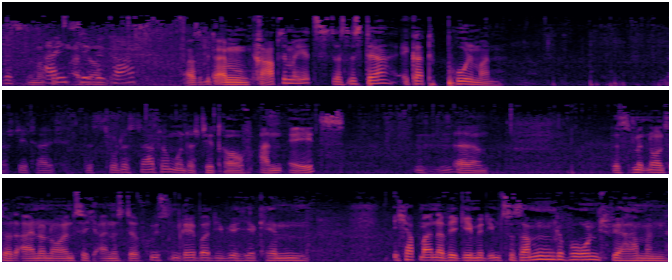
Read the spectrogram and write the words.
Das einzige also, Grab also mit einem Grab sind wir jetzt. Das ist der Eckart Pohlmann. Da steht halt das Todesdatum und da steht drauf an AIDS. Mhm. Ähm, das ist mit 1991 eines der frühesten Gräber, die wir hier kennen. Ich habe mal in der WG mit ihm zusammen gewohnt. Wir haben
